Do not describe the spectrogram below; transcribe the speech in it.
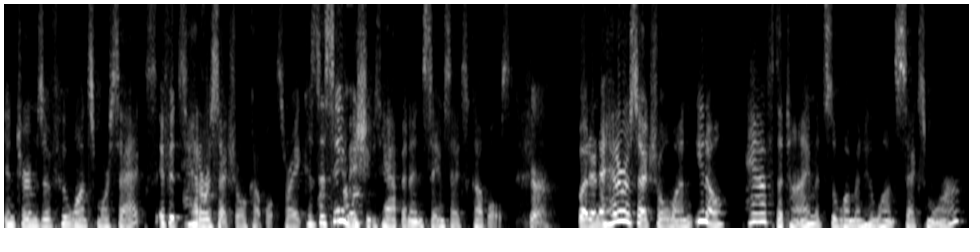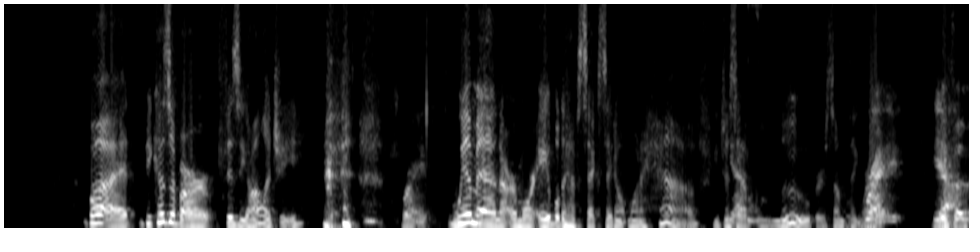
in terms of who wants more sex if it's heterosexual couples right because the same issues happen in same-sex couples Sure. but in a heterosexual one you know half the time it's the woman who wants sex more but because of our physiology Right. women are more able to have sex they don't want to have you just add a little lube or something Right. if Yeah. a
